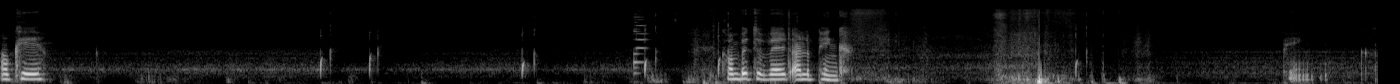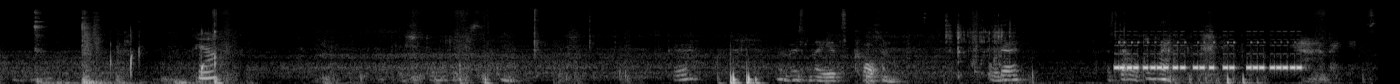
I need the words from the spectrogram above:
Okay. Komm bitte, wählt alle pink. Pink. Ja. Okay. Dann müssen wir jetzt kochen. Oder? Hast du auch Hunger? Ja, aber jetzt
